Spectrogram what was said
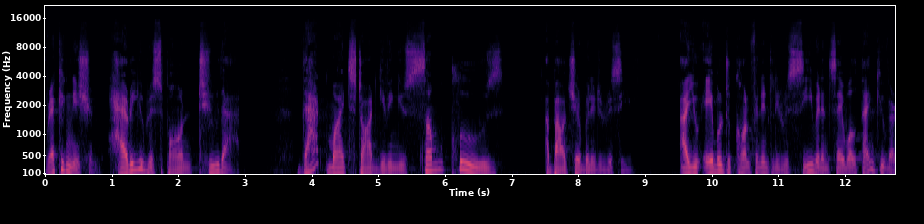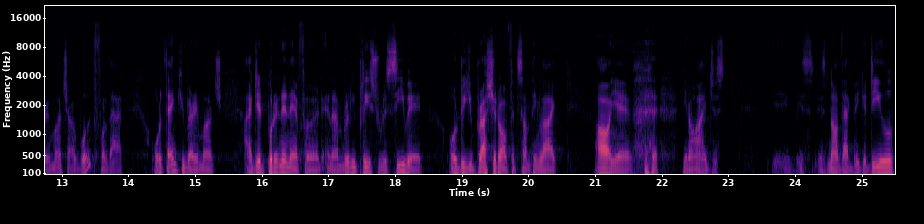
recognition? How do you respond to that? That might start giving you some clues about your ability to receive. Are you able to confidently receive it and say well thank you very much. I worked for that or thank you very much. I did put in an effort and I'm really pleased to receive it. Or do you brush it off with something like, oh, yeah, you know, I just, it's, it's not that big a deal.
